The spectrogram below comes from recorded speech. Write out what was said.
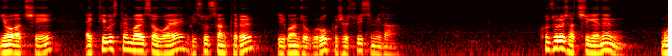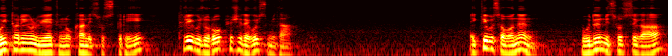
이와 같이 액티브 스탠바이 서버의 리소스 상태를 일관적으로 보실 수 있습니다. 콘솔의 좌측에는 모니터링을 위해 등록한 리소스들이 트리 구조로 표시되고 있습니다. 액티브 서버는 모든 리소스가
